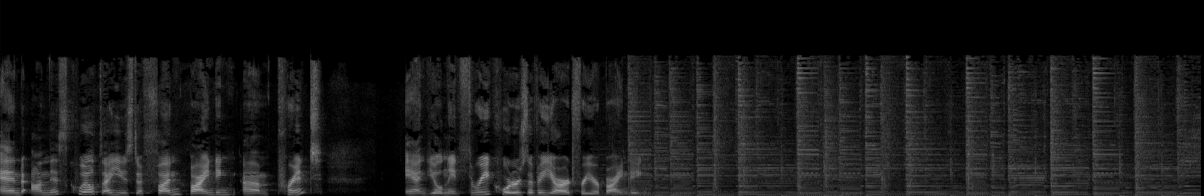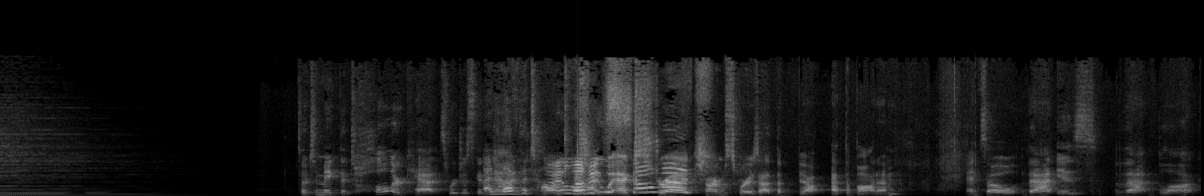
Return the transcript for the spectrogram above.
And on this quilt, I used a fun binding um, print, and you'll need three quarters of a yard for your binding. So to make the taller cats, we're just going to I add love the tall I love it two so extra much. charm squares at the at the bottom, and so that is that block.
